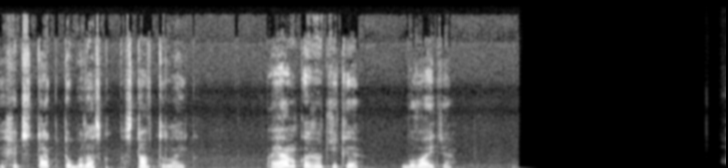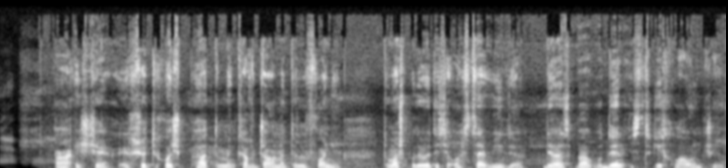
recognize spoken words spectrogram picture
Якщо це так, то будь ласка, поставте лайк. А я вам кажу тільки бувайте. А, і ще, якщо ти хочеш пограти Minecraft Java на телефоні, то можеш подивитися ось це відео, де я збирав один із таких лаунчерів.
